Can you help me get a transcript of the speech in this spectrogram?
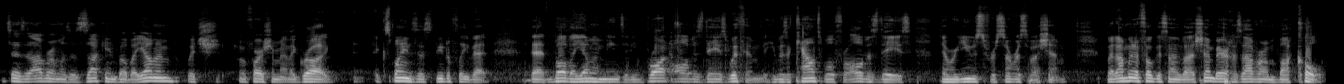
It says that Avram was a Zakin Baba Yamim, which Mepharshim and the Gra explains this beautifully that that Baba Yamim means that he brought all of his days with him, that he was accountable for all of his days that were used for service of Hashem. But I'm going to focus on Hashem Berachas Avram Bakol.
